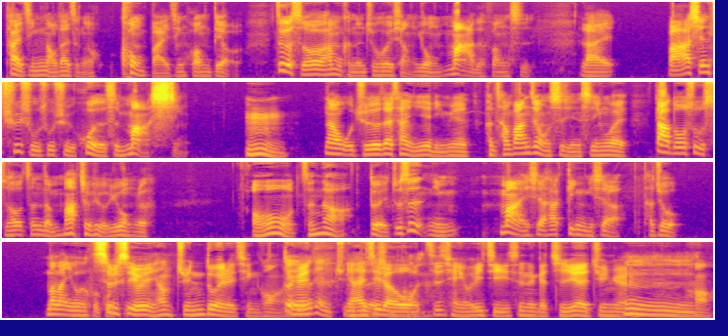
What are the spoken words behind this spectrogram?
他已经脑袋整个空白，已经慌掉了。这个时候，他们可能就会想用骂的方式来把他先驱除出去，或者是骂醒。嗯，那我觉得在餐饮业里面很常发生这种事情，是因为大多数时候真的骂就有用了。哦，真的啊？对，就是你骂一下，他盯一下，他就。慢慢又会回，是不是有点像军队的情况？对，有点军队。你还记得我之前有一集是那个职业军人，嗯，好、哦，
